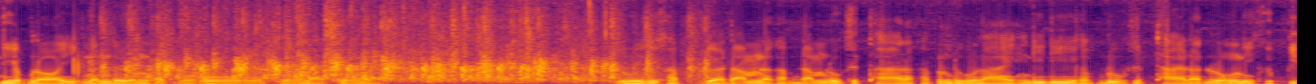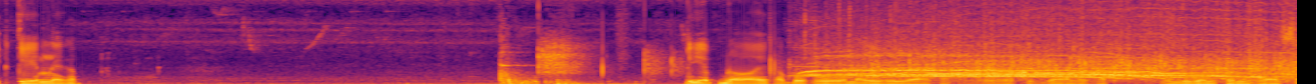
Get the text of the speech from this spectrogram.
เรียบร้อยอีกเหมือนเดิมครับโอ้โหเก่งมากเก่งมากดูสิครับเหลือดำแล้วครับดำลูกสุดท้ายแล้วครับ ดูลายให้ดีๆครับลูกสุดท้ายแล้วลงนี้คือปิดเกมเลยครับ เรียบร้อยครับโอ้โหไม่เหลือครับโอ้สุดยอดเลยครับเป็นเป็นคนหัวใส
